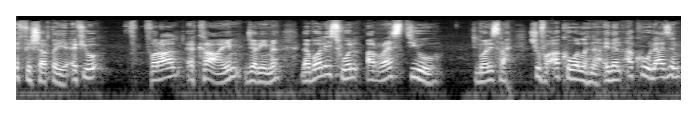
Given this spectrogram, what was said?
if الشرطية. if you فراغ crime جريمة the police will arrest you البوليس راح شوفوا أكو والله هنا. اذا أكو لازم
